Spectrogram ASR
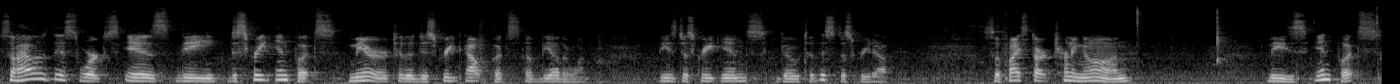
So how this works is the discrete inputs mirror to the discrete outputs of the other one. These discrete ins go to this discrete out. So if I start turning on these inputs,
